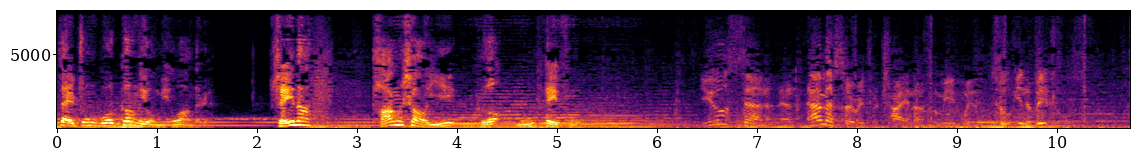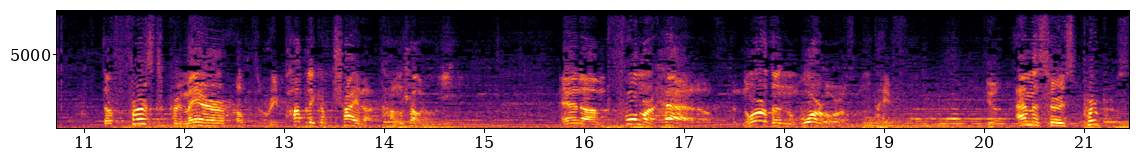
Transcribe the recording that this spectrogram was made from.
在中国更有名望的人，谁呢？唐绍仪和吴佩孚。You sent an emissary to China to meet with two individuals. The first premier of the Republic of China, Tang Shaoyi, and a former head of the Northern warlords, Wu Peifu. Your emissary's purpose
